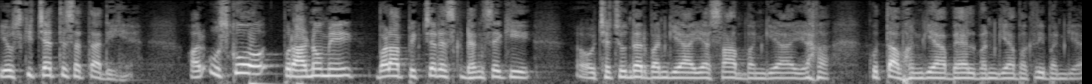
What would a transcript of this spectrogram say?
ये उसकी चैत्य सत्ता नहीं है। और उसको पुराणों में बड़ा पिक्चरस्क ढंग से कि छछुंदर बन गया या सांप बन गया या कुत्ता बन गया बैल बन गया बकरी बन गया।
